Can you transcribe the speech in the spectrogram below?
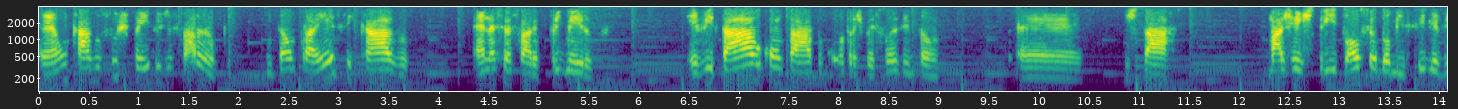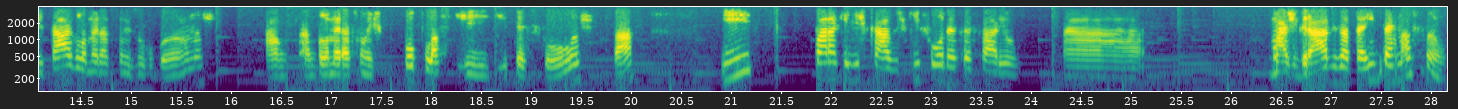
é um caso suspeito de sarampo. Então, para esse caso, é necessário, primeiro, evitar o contato com outras pessoas, então, é, estar mais restrito ao seu domicílio, evitar aglomerações urbanas, aglomerações de, de pessoas, tá? E para aqueles casos que for necessário ah, mais graves, até internação.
